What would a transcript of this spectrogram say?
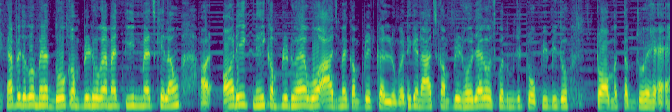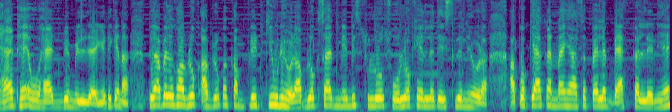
यहाँ पे देखो मेरा दो कंप्लीट हो गया, मैं तीन मैच खेला हूँ और और एक नहीं कंप्लीट हुआ है, वो आज मैं कंप्लीट कर लूँगा, ठीक है ना? आज कंप्लीट हो जाएगा, उसके बाद मुझे टोपी भी जो टॉप मतलब जो हैट है, वो हैट भी मिल जाएँगे, ठीक है ना? तो यहाँ पे देखो आप लोग आप लोग का कंप्लीट क्यों नहीं हो रहा? आप लोग शायद मे भी स्लो सोलो खेल लेते, इसलिए नहीं हो रहा। आपको क्या करना है, यहाँ से पहले बैक कर लेनी है,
